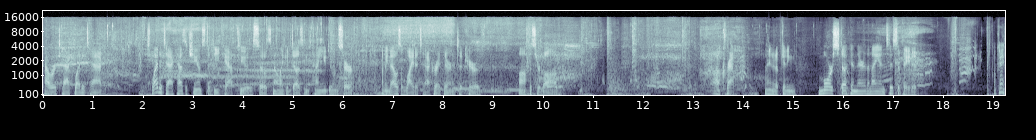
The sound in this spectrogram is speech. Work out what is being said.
power attack, light attack. light attack has a chance to decap, too, so it's not like it doesn't. How you doing, sir? I mean, that was a light attack right there, and it took care of Officer Bob. Oh, crap. I ended up getting more stuck in there than I anticipated. Okay.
